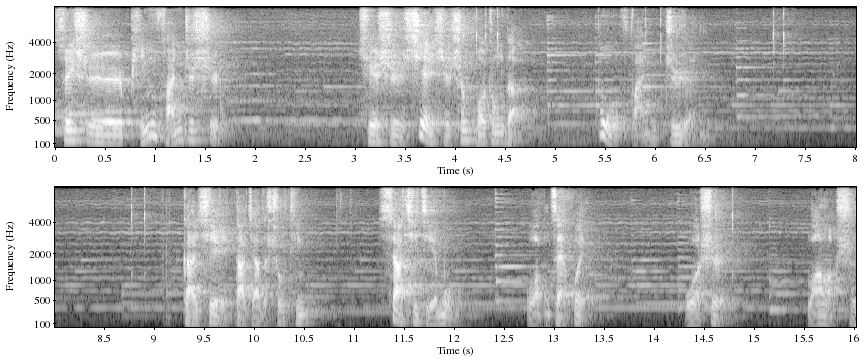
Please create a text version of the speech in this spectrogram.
虽是平凡之事，却是现实生活中的不凡之人。感谢大家的收听，下期节目我们再会。我是王老师。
